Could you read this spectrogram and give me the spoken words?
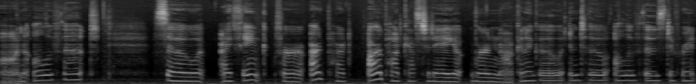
on all of that. So I think for our pod, our podcast today, we're not gonna go into all of those different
